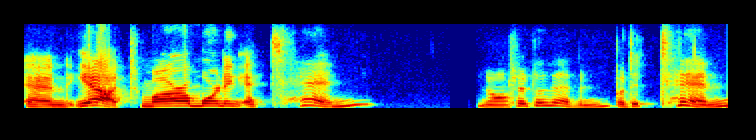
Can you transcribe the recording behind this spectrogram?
and yeah, tomorrow morning at 10, not at 11, but at 10,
